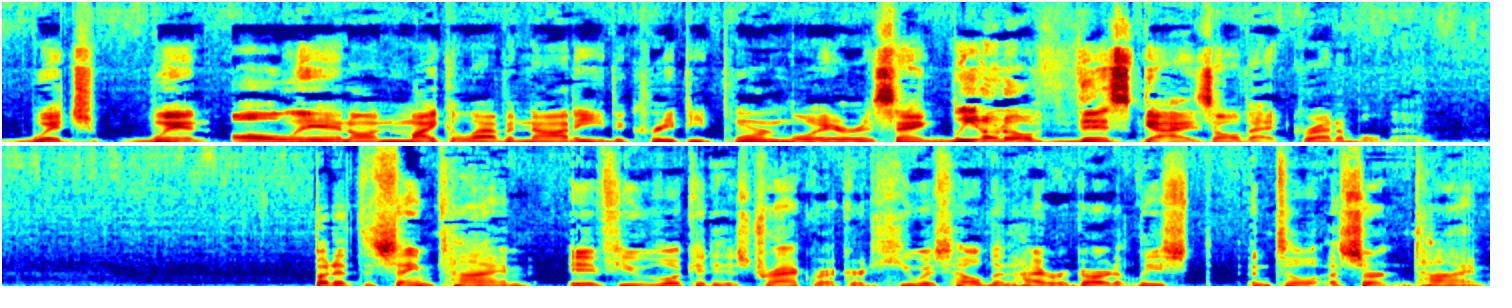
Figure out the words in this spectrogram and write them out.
which went all in on Michael Avenatti, the creepy porn lawyer, is saying we don't know if this guy's all that credible, though. But at the same time, if you look at his track record, he was held in high regard at least until a certain time.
